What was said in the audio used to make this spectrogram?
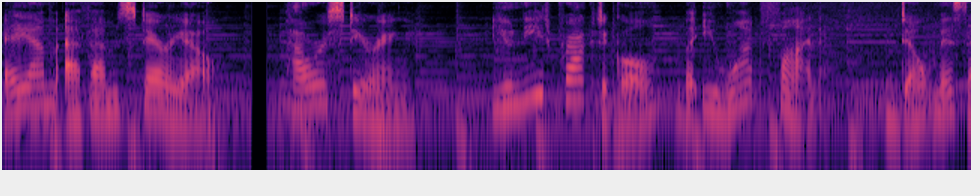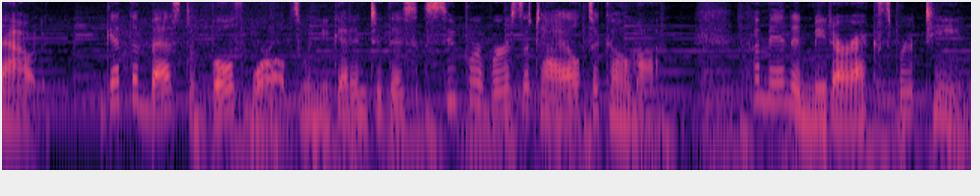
AM FM stereo, power steering. You need practical, but you want fun. Don't miss out. Get the best of both worlds when you get into this super versatile Tacoma. Come in and meet our expert team.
